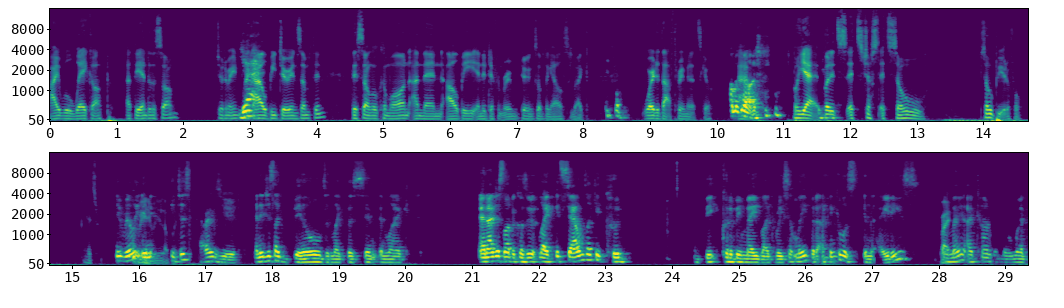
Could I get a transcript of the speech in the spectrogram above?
I will wake up at the end of the song. Do you know what I mean? Yeah. Like I'll be doing something this song will come on, and then I'll be in a different room doing something else. I'm like, where did that three minutes go? Oh my um, god! but yeah, but it's it's just it's so so beautiful. It's it really, really, really it, it just carries you, and it just like builds and like the synth and like, and I just love it because it like it sounds like it could be could have been made like recently, but I think it was in the eighties. Right. Made. I can't remember when,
